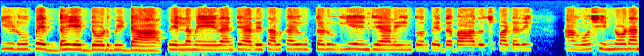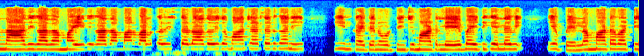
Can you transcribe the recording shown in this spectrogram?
ఈడు పెద్ద ఎడ్డోడు బిడ్డ పిల్లం ఏదంటే అదే తలకాయ ఊపుతాడు. ఏం చేయాలి? ఇంత పెద్ద బాధ వచ్చి పడ్డది. అగో చిన్నోడన్న అది కాదమ్మా ఇది కాదమ్మా అని వలకరిస్తాడు. అదో ఇదో మాట్లాడతాడు కానీ ఇంకైతే నోటి నుంచి మాటలే బయటికి వెళ్ళవి. ఏ పిల్లం మాట బట్టి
